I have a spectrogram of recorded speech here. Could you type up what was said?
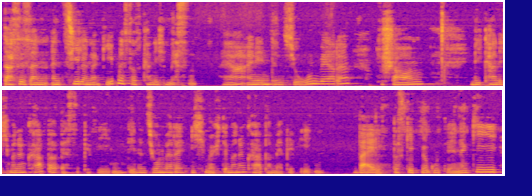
Das ist ein, ein Ziel, ein Ergebnis, das kann ich messen. Ja, eine Intention wäre zu schauen, wie kann ich meinen Körper besser bewegen. Die Intention wäre, ich möchte meinen Körper mehr bewegen weil das gibt mir gute Energie,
